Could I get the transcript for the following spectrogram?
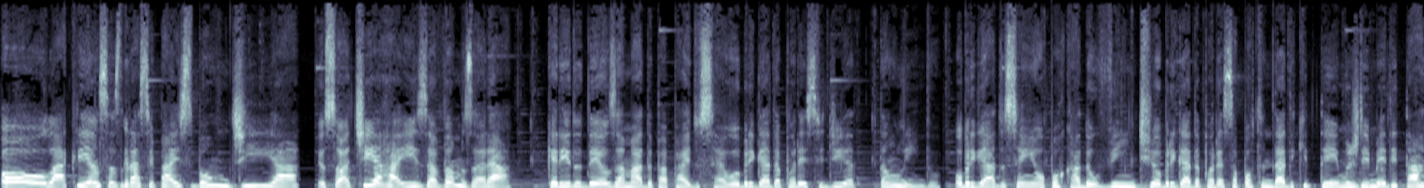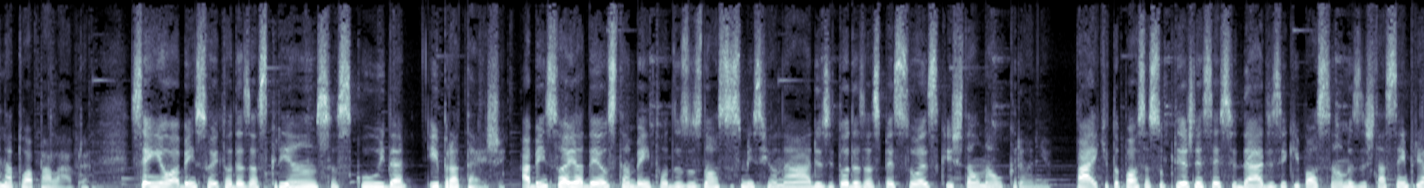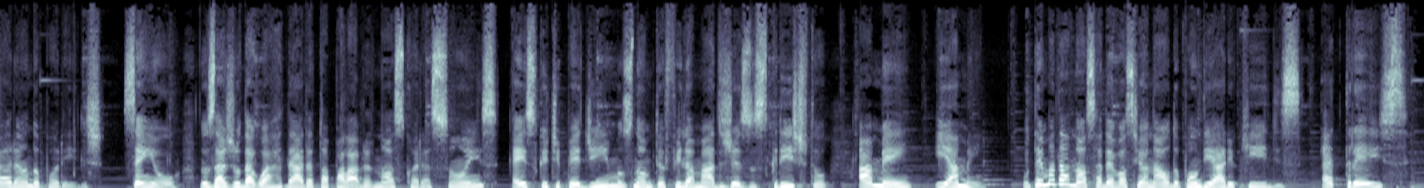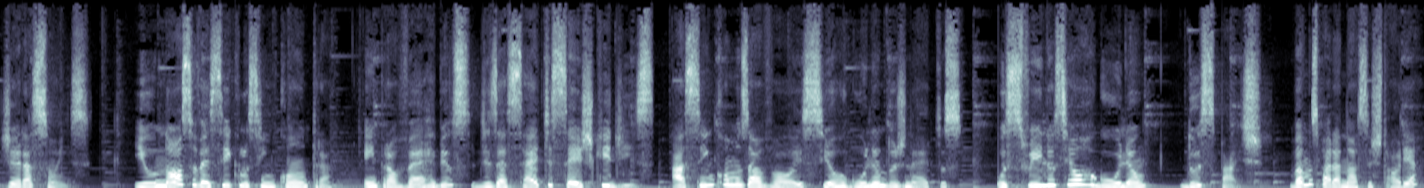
Olá, crianças, graça e paz, bom dia. Eu sou a tia Raíza, vamos orar? Querido Deus, amado Papai do céu, obrigada por esse dia tão lindo. Obrigado, Senhor, por cada ouvinte. Obrigada por essa oportunidade que temos de meditar na tua palavra. Senhor, abençoe todas as crianças, cuida e protege. Abençoe, ó Deus, também todos os nossos missionários e todas as pessoas que estão na Ucrânia. Pai, que tu possa suprir as necessidades e que possamos estar sempre orando por eles. Senhor, nos ajuda a guardar a tua palavra nos nossos corações. É isso que te pedimos, no nome do teu filho amado Jesus Cristo. Amém e amém. O tema da nossa devocional do Pão Diário Kids é três gerações. E o nosso versículo se encontra em Provérbios 17:6 que diz: Assim como os avós se orgulham dos netos, os filhos se orgulham dos pais. Vamos para a nossa história?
